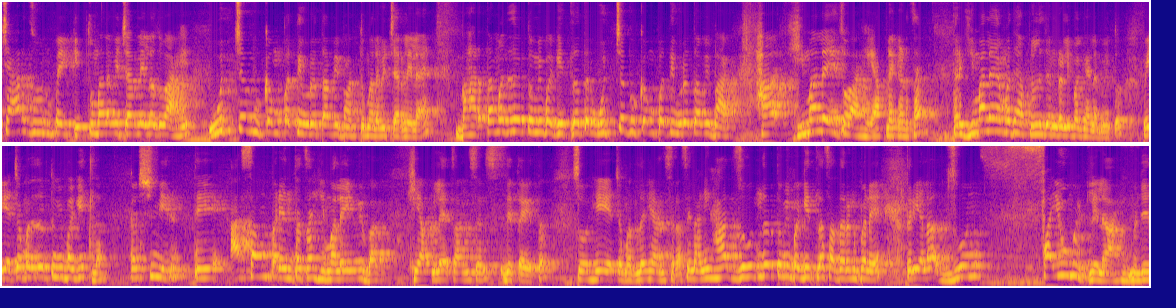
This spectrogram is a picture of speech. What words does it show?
चार झोन पैकी तुम्हाला विचारलेला जो आहे उच्च भूकंप तीव्रता विभाग तुम्हाला विचारलेला आहे. भारतामध्ये जर तुम्ही बघितलं तर उच्च भूकंप तीव्रता विभाग हा हिमालय जो आहे आपल्याकडचा तर हिमालयामध्ये आपल्याला जनरली बघायला मिळतो. याच्यामध्ये जर तुम्ही बघितलं काश्मीर ते आसाम पर्यंतचा हिमालयीन विभाग हे आपल्याला याचा आन्सर देता येतं. सो हे याच्यामधलं हे आन्सर असेल. आणि हा झोन जर तुम्ही बघितला साधारणपणे तर याला झोन फाईव्ह म्हटलेलं आहे. म्हणजे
